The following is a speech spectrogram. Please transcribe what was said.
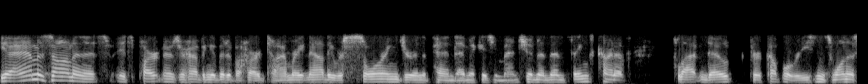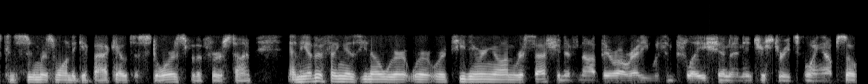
Yeah, Amazon and its its partners are having a bit of a hard time right now. They were soaring during the pandemic, as you mentioned, and then things kind of flattened out for a couple of reasons. One is consumers want to get back out to stores for the first time, and the other thing is, you know, we're we're, we're teetering on recession, if not there already, with inflation and interest rates going up. So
